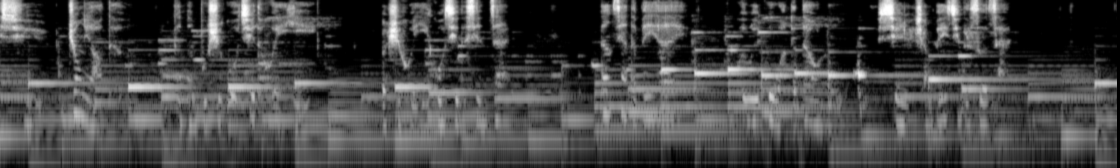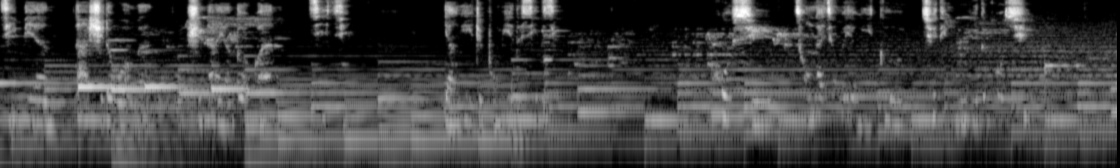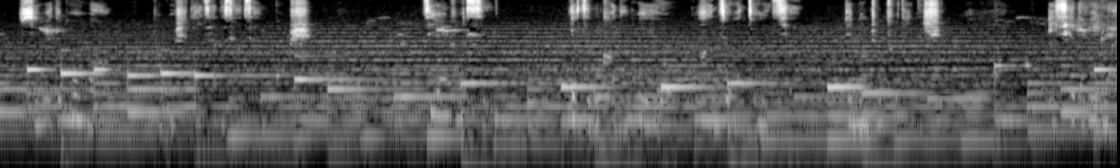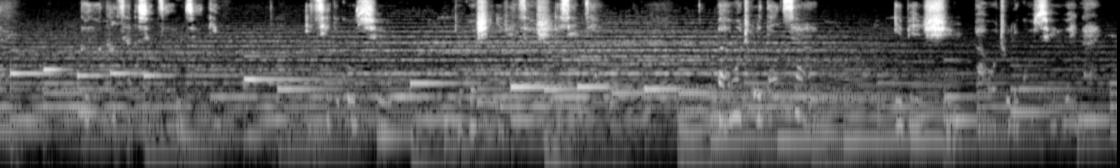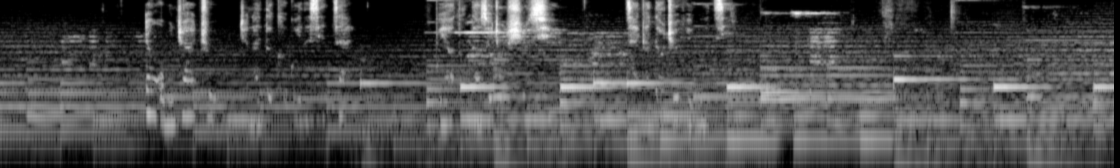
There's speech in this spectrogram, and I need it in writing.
也许重要的根本不是过去的回忆而是回忆过去的现在。当下的悲哀会为过往的道路渲染上悲剧的色彩。即便那时的我们是那样乐观积极洋溢着不灭的信心或许从来就没有一个确定既然如此，又怎么可能会有很久很久以前便命中注定的事？一切的未来都由当下的选择而决定，一切的过去不过是已然消失的现在。把握住了当下，也便是把握住了过去与未来。让我们抓住这难得可贵的现在，不要等到最终失去，追悔莫及。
